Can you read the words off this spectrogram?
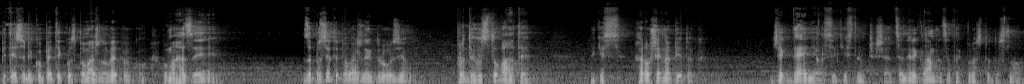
Піти собі купити якусь поважну випивку в магазині, запросити поважних друзів, продегустувати якийсь хороший напіток. Джек Деніелс якийсь там чи ще. Це не реклама, це так просто до слова.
